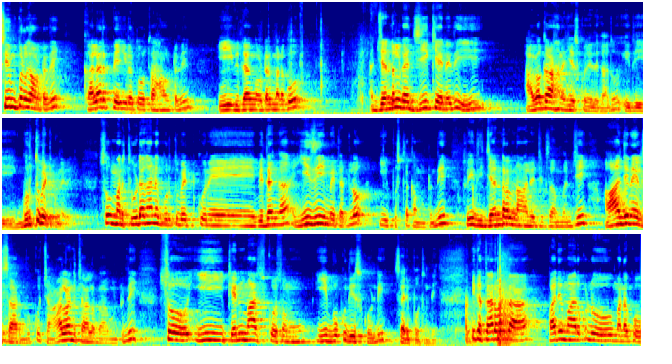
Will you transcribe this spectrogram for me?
సింపుల్గా ఉంటుంది. కలర్ పేజీలతో సహా ఉంటుంది. ఈ విధంగా ఉంటుంది. మనకు జనరల్గా జీకే అనేది అవగాహన చేసుకునేది కాదు. ఇది గుర్తుపెట్టుకునేది. సో మనం చూడగానే గుర్తుపెట్టుకునే విధంగా ఈజీ మెథడ్లో ఈ పుస్తకం ఉంటుంది. సో ఇది జనరల్ నాలెడ్జ్కి సంబంధించి ఆంజనేయుల సార్ బుక్ చాలా అంటే చాలా బాగుంటుంది. సో ఈ టెన్ మార్క్స్ కోసము ఈ బుక్ తీసుకోండి. సరిపోతుంది. ఇక తర్వాత పది మార్కులు మనకు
